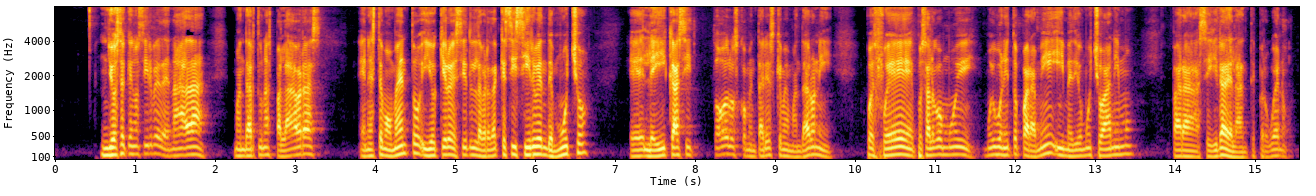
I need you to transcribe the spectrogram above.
yo sé que no sirve de nada mandarte unas palabras en este momento y yo quiero decirles la verdad que sí sirven de mucho. Eh, leí casi todos los comentarios que me mandaron y pues fue pues algo muy, muy bonito para mí y me dio mucho ánimo para seguir adelante. Pero bueno,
